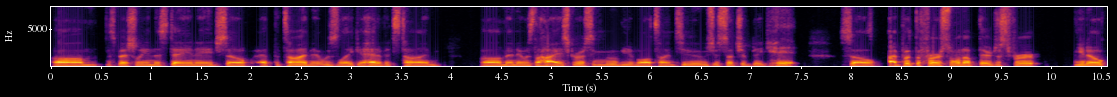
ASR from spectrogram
um, especially in this day and age. So at the time, it was like ahead of its time, um, and it was the highest grossing movie of all time too. It was just such a big hit. So I put the first one up there just for you know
